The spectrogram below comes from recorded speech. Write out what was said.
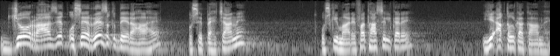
جو رازق اسے رزق دے رہا ہے، اسے پہچانے، اس کی معرفت حاصل کرے، یہ عقل کا کام ہے۔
